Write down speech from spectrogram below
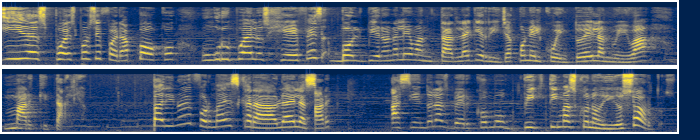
Y después, por si fuera poco, un grupo de los jefes volvieron a levantar la guerrilla con el cuento de la nueva Marquetalia. Padrino de forma descarada habla de las FARC, haciéndolas ver como víctimas con oídos sordos.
